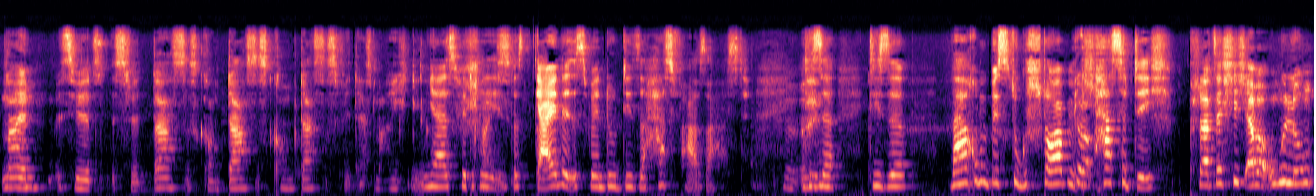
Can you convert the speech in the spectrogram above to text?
nein, es wird, es wird das, es kommt das, es kommt das, es wird erstmal richtig. Ja, es wird Scheiße. das Geile ist, wenn du diese Hassphase hast. Diese, diese, warum bist du gestorben? Ja. Ich hasse dich. Tatsächlich, aber ungelogen,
